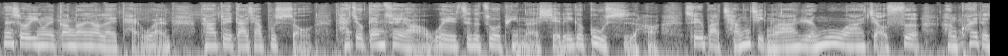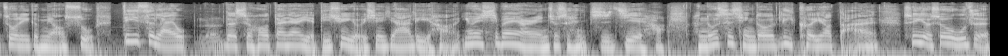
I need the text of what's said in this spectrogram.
那时候因为刚刚要来台湾，他对大家不熟，他就干脆啊为这个作品呢写了一个故事哈，所以把场景啦、人物啊、角色很快的做了一个描述。第一次来的时候，大家也。也的确有一些压力哈，因为西班牙人就是很直接哈，很多事情都立刻要答案，所以有时候舞者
